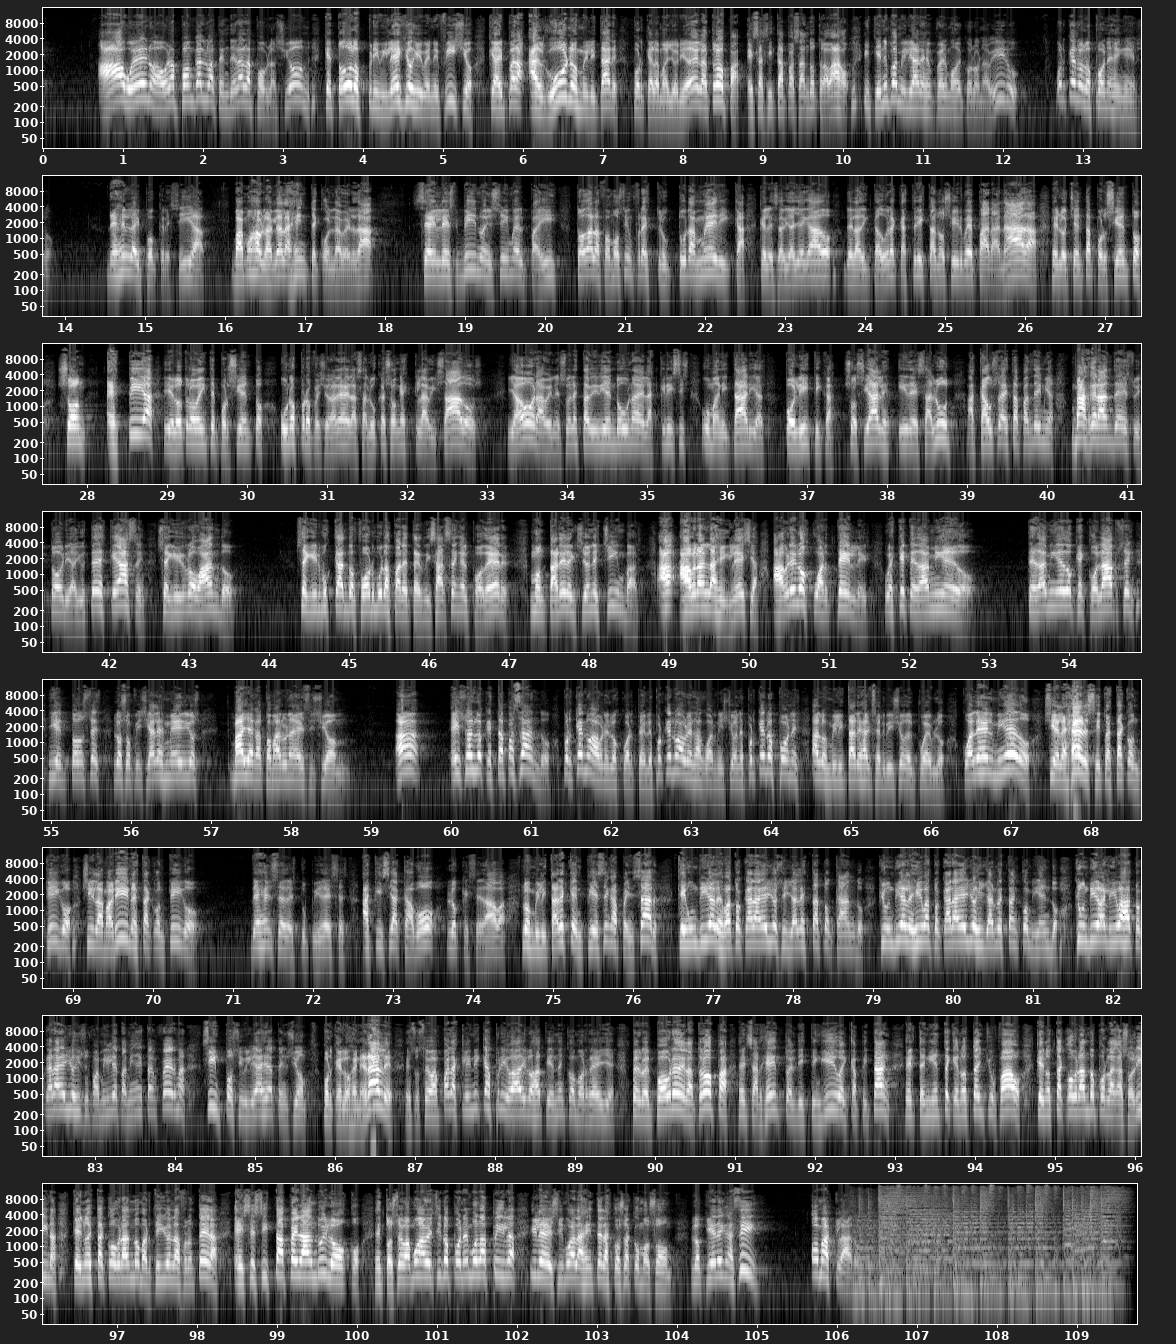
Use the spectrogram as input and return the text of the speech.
Ah, bueno, ahora pónganlo a atender a la población, que todos los privilegios y beneficios que hay para algunos militares, porque la mayoría de la tropa, esa sí está pasando trabajo y tiene familiares enfermos de coronavirus. ¿Por qué no los pones en eso? Dejen la hipocresía. Vamos a hablarle a la gente con la verdad se les vino encima del país toda la famosa infraestructura médica que les había llegado de la dictadura castrista, no sirve para nada. El 80% son espías y el otro 20% unos profesionales de la salud que son esclavizados. Y ahora Venezuela está viviendo una de las crisis humanitarias, políticas, sociales y de salud a causa de esta pandemia más grande de su historia. ¿Y ustedes qué hacen? Seguir robando seguir buscando fórmulas para eternizarse en el poder, montar elecciones chimbas, abran las iglesias, abre los cuarteles, o es que te da miedo, te da miedo que colapsen y entonces los oficiales medios vayan a tomar una decisión. ¿Ah? Eso es lo que está pasando. ¿Por qué no abres los cuarteles? ¿Por qué no abres las guarniciones? ¿Por qué no pones a los militares al servicio del pueblo? ¿Cuál es el miedo? Si el ejército está contigo, si la marina está contigo. Déjense de estupideces. Aquí se acabó lo que se daba. Los militares que empiecen a pensar que un día les va a tocar a ellos y ya les está tocando. Que un día les iba a tocar a ellos y ya no están comiendo. Que un día les ibas a tocar a ellos y su familia también está enferma sin posibilidades de atención. Porque los generales, esos se van para las clínicas privadas y los atienden como reyes. Pero el pobre de la tropa, el sargento, el distinguido, el capitán, el teniente que no está enchufado, que no está cobrando por la gasolina, que no está cobrando martillo en la frontera, ese sí está pelando y loco. Entonces vamos a ver si ponemos las pilas y le decimos a la gente las cosas como son. ¿Lo quieren así o más claro?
